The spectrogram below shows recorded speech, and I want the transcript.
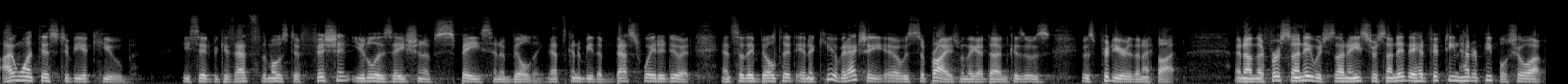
I want this to be a cube. He said, because that's the most efficient utilization of space in a building. That's going to be the best way to do it. And so they built it in a cube. And actually, I was surprised when they got done because it was, it was prettier than I thought. And on their first Sunday, which is on Easter Sunday, they had 1,500 people show up.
